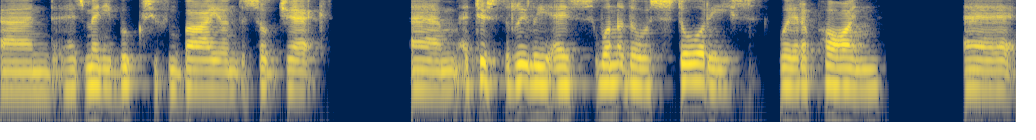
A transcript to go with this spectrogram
and has many books you can buy on the subject. Um, it just really is one of those stories whereupon uh,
